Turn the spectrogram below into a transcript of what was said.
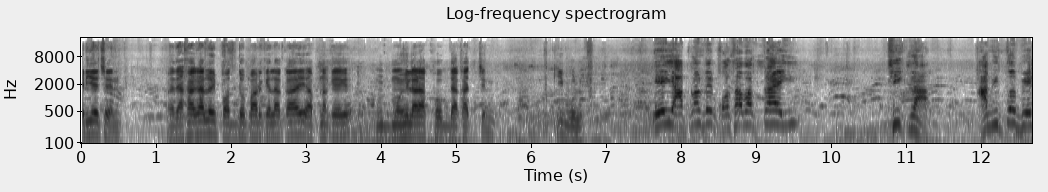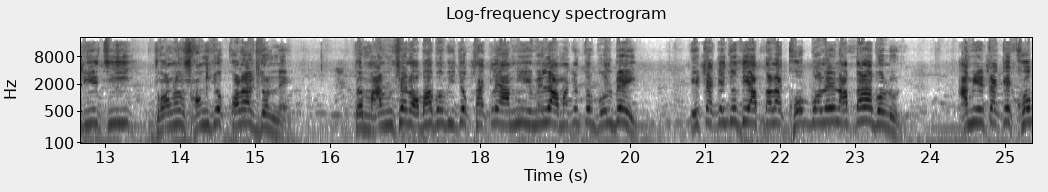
বেরিয়েছেন। মানে দেখা গেল এই পদ্ম পার্ক এলাকায় আপনাকে মহিলারা ক্ষোভ দেখাচ্ছেন। কি বল এই আপনাদের কথাবার্তাই ঠিক না। আমি তো বেরিয়েছি জনসংযোগ করার জন্যে। তো মানুষের অভাব অভিযোগ থাকলে আমি এমএলএ আমাকে তো বলবেই। এটাকে যদি আপনারা ক্ষোভ বলেন আপনারা বলুন। আমি এটাকে ক্ষোভ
